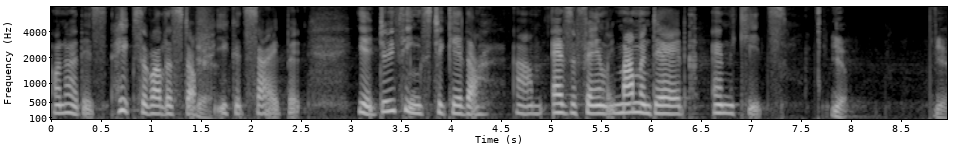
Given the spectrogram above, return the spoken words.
I know there's heaps of other stuff Yeah. you could say, but yeah, do things together um, as a family, mum and dad and the kids. Yeah. Yeah.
